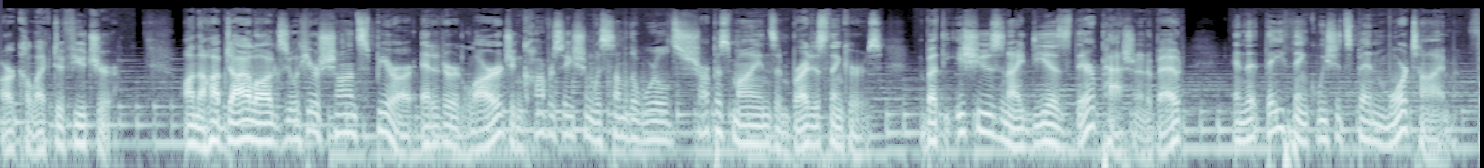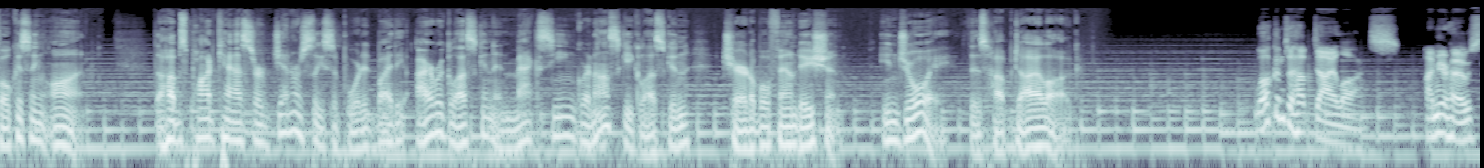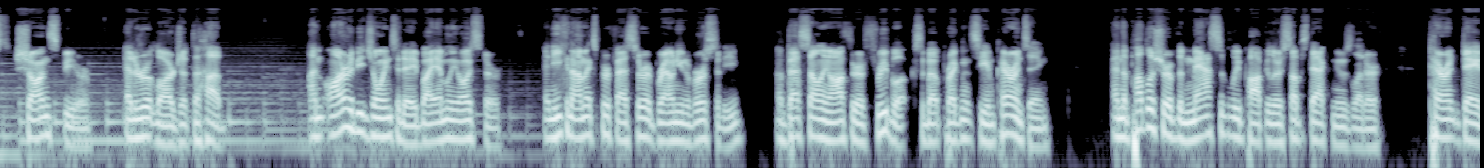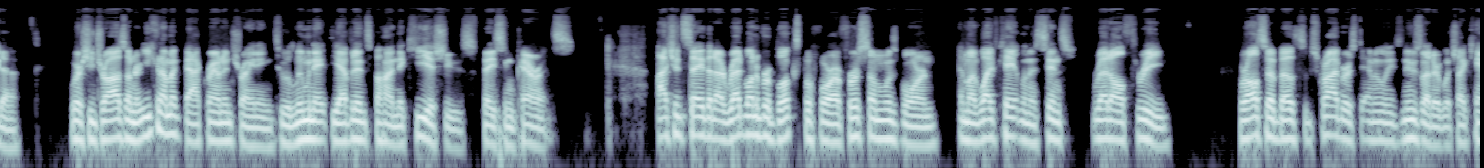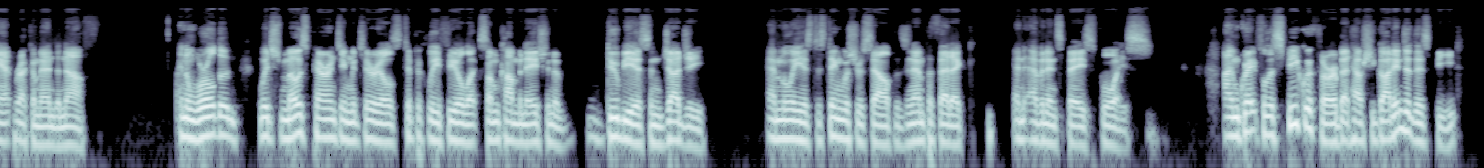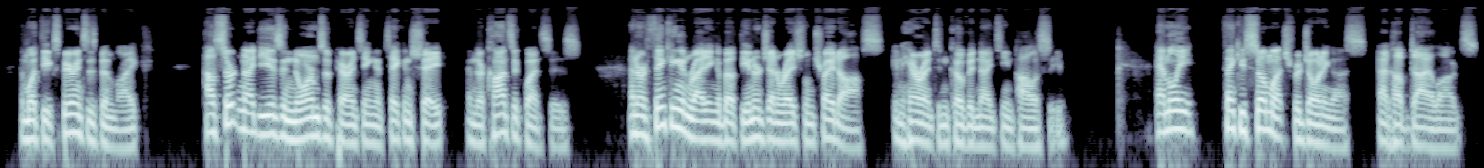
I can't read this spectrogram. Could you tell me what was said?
our collective future. On the Hub Dialogues, you'll hear Sean Speer, our editor at large, in conversation with some of the world's sharpest minds and brightest thinkers about the issues and ideas they're passionate about and that they think we should spend more time focusing on. The Hub's podcasts are generously supported by the Ira Gluskin and Maxine Granovsky Gluskin Charitable Foundation. Enjoy this Hub Dialogue. Welcome to Hub Dialogues. I'm your host, Sean Speer, editor at large at The Hub. I'm honored to be joined today by Emily Oster, an economics professor at Brown University, a best selling author of three books about pregnancy and parenting, and the publisher of the massively popular Substack newsletter, Parent Data, where she draws on her economic background and training to illuminate the evidence behind the key issues facing parents. I should say that I read one of her books before our first son was born, and my wife Caitlin has since read all three we're also both subscribers to Emily's newsletter, which I can't recommend enough. In a world in which most parenting materials typically feel like some combination of dubious and judgy, Emily has distinguished herself as an empathetic and evidence-based voice. I'm grateful to speak with her about how she got into this beat and what the experience has been like, how certain ideas and norms of parenting have taken shape and their consequences, and her thinking and writing about the intergenerational trade-offs inherent in COVID-19 policy. Emily, Thank you so much for joining us at Hub Dialogues.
